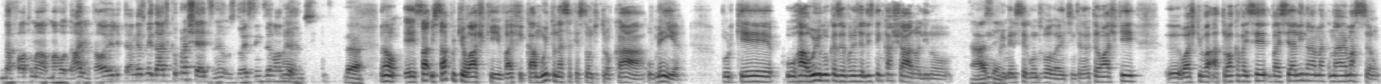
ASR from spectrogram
ainda falta uma, uma rodagem e tal, ele tem a mesma idade que o Prachedes, né? Os dois têm 19 é. anos. É. Não, e sabe, sabe por que eu acho que vai ficar muito nessa questão de trocar o meia? Porque o Raul e o Lucas Evangelista encaixaram ali no, ah, no primeiro e segundo volante, entendeu? Então eu acho que eu acho que a troca vai ser, vai ser ali na, na, na armação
